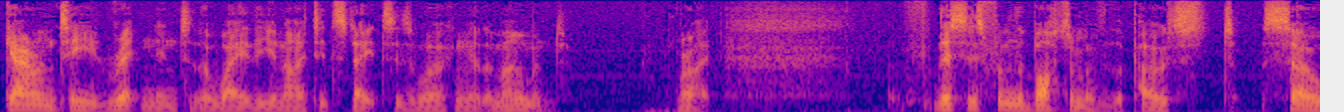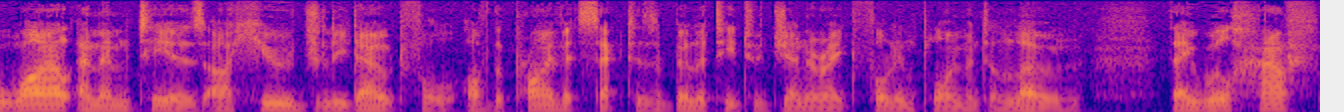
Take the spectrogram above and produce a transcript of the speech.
guaranteed written into the way the United States is working at the moment. Right. This is from the bottom of the post. So while MMTers are hugely doubtful of the private sector's ability to generate full employment alone, they will have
